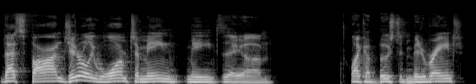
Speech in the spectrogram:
That's fine. Generally, warm to me means a um, like a boosted mid range.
